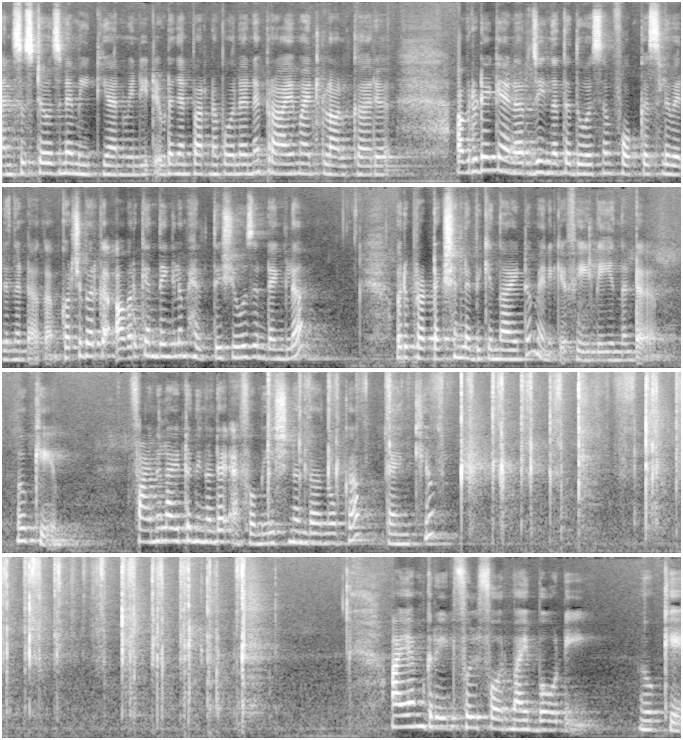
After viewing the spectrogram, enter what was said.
ആൻസിസ്റ്റേഴ്സിനെ മീറ്റ് ചെയ്യാൻ വേണ്ടിയിട്ട്. ഇവിടെ ഞാൻ പറഞ്ഞ പോലെ തന്നെ പ്രായമായിട്ടുള്ള ആൾക്കാർ അവരുടെയൊക്കെ എനർജി ഇന്നത്തെ ദിവസം ഫോക്കസിൽ വരുന്നുണ്ടാകാം. കുറച്ച് പേർക്ക് അവർക്ക് എന്തെങ്കിലും ഹെൽത്ത് ഇഷ്യൂസ് ഉണ്ടെങ്കിൽ ഒരു പ്രൊട്ടക്ഷൻ ലഭിക്കുന്നതായിട്ടും എനിക്ക് ഫീൽ ചെയ്യുന്നുണ്ട്. ഓക്കെ ഫൈനലായിട്ട് നിങ്ങളുടെ അഫർമേഷൻ എന്താണെന്ന് നോക്കാം. Thank I am grateful for my body okay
